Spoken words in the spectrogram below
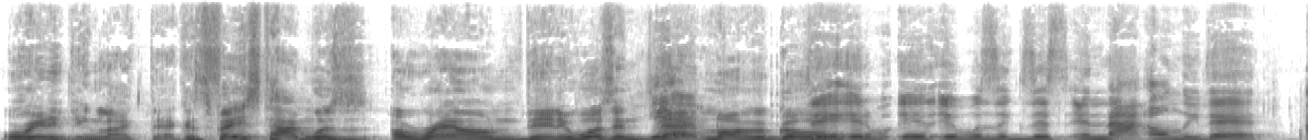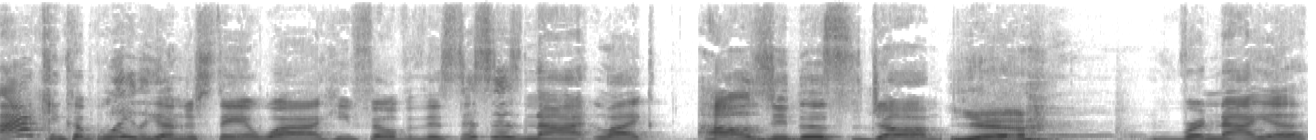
or anything like that. Because FaceTime was around then. It wasn't that long ago. They- it, it, it was exist, and not only that, I can completely understand why he fell for this. This is not like how's he this dumb. yeah. Ronaiah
